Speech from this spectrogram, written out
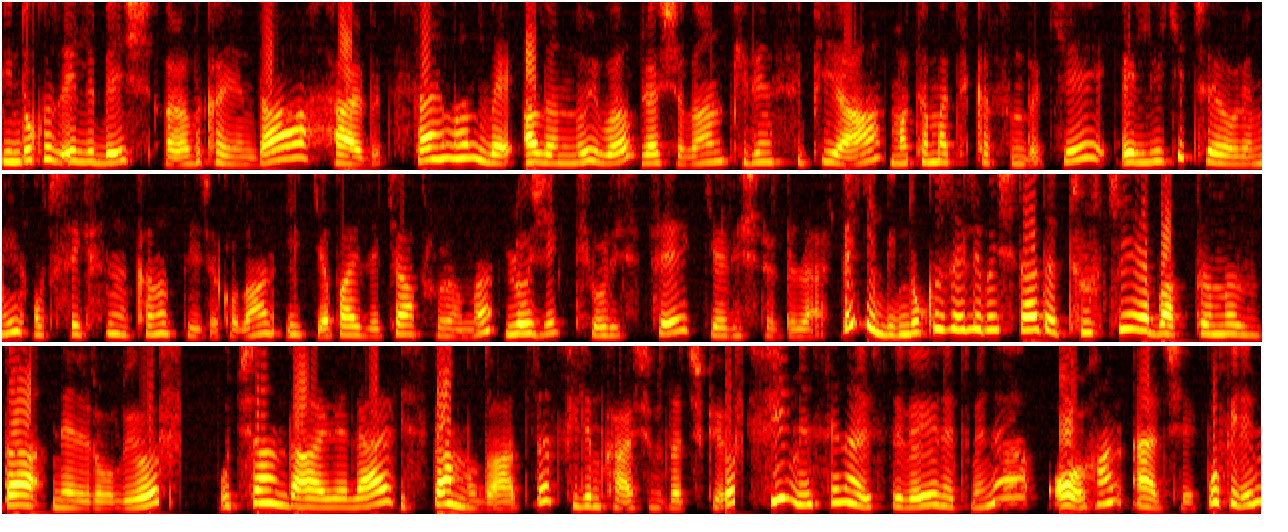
1955 Aralık ayında Herbert Simon ve Alan Newell, Russell'ın Principia matematikasındaki 52 teoremin 38'ini kanıtlayacak olan ilk yapay zeka programı Logic Theorist'i geliştirdiler. Peki 1955'lerde Türkiye'ye baktığımızda neler oluyor? Uçan Daireler İstanbul'da adlı film karşımıza çıkıyor. Filmin senaristi ve yönetmeni Orhan Elçi. Bu film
